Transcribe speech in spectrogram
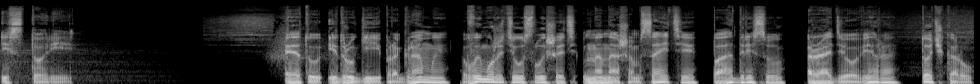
истории Эту и другие программы вы можете услышать на нашем сайте по адресу радиовера.ру.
